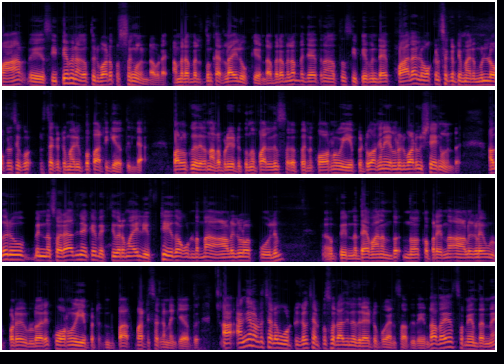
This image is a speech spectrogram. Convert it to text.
പാർ സി പി എമ്മിനകത്ത് ഒരുപാട് പ്രശ്നങ്ങളുണ്ട് അവിടെ. അമരമ്പലത്തും കരളായിലും ഒക്കെ ഉണ്ട് അമരമ്പലം പഞ്ചായത്തിനകത്ത് സി പി എമ്മിന്റെ പല ലോക്കൽ സെക്രട്ടറിമാരും മുൻ ലോക്കൽ സെക്രട്ടറിമാരും ഇപ്പോൾ പാർട്ടിക്കകത്തില്ല. പലർക്കും നടപടി എടുക്കുന്നു പലരും പിന്നെ കോർണർ ചെയ്യപ്പെട്ടു അങ്ങനെയുള്ള ഒരുപാട് വിഷയങ്ങളുണ്ട്. അതൊരു പിന്നെ സ്വരാജിനെയൊക്കെ വ്യക്തിപരമായി ലിഫ്റ്റ് ചെയ്തോ കൊണ്ടുവന്ന ആളുകളെ പോലും പിന്നെ ദേവാനന്ദ് എന്നൊക്കെ പറയുന്ന ആളുകളെ ഉൾപ്പെടെയുള്ളവരെ കോർണർ ചെയ്യപ്പെട്ടിട്ടുണ്ട് പാർട്ടി സംഘടനയ്ക്കകത്ത്. അങ്ങനെയുള്ള ചില വോട്ടുകൾ ചിലപ്പോൾ സ്വരാജിനെതിരായിട്ട് പോകാൻ സാധ്യതയുണ്ട്. അതേസമയം തന്നെ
